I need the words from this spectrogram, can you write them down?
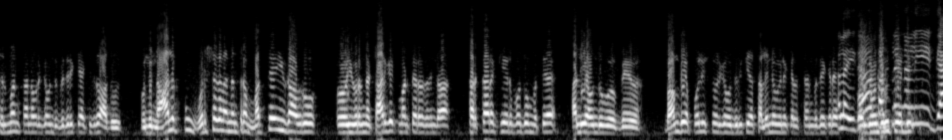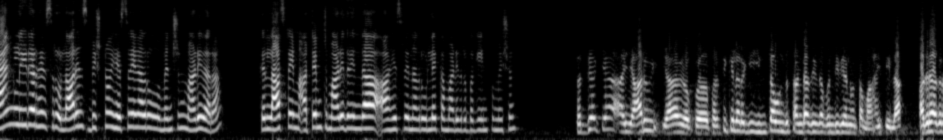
ಸಲ್ಮಾನ್ ಖಾನ್ ಅವರಿಗೆ ಒಂದು ಬೆದರಿಕೆ ಹಾಕಿದ್ರು ಅದು ಒಂದು ನಾಲ್ಕು ವರ್ಷಗಳ ನಂತರ ಮತ್ತೆ ಈಗ ಅವರು ಇವರನ್ನ ಟಾರ್ಗೆಟ್ ಮಾಡ್ತಾ ಇರೋದ್ರಿಂದ ಸರ್ಕಾರಕ್ಕೆ ಇರ್ಬೋದು ಮತ್ತೆ ಅಲ್ಲಿಯ ಒಂದು ಬಾಂಬೆ ಬಾಂಬೆಯ ಪೊಲೀಸ್ನವರಿಗೆ ಒಂದು ರೀತಿಯ ತಲೆನೋವಿನ ಕೆಲಸ ನಲ್ಲಿ ಗ್ಯಾಂಗ್ ಲೀಡರ್ ಹೆಸರು ಲಾರೆನ್ಸ್ ಬಿಷ್ಣೋ ಹೆಸರು ಏನಾದ್ರು ಮೆನ್ಷನ್ ಮಾಡಿದಾರಾ ಲಾಸ್ಟ್ ಟೈಮ್ ಅಟೆಂಪ್ಟ್ ಮಾಡಿದ್ರಿಂದ ಆ ಹೆಸರು ಏನಾದ್ರು ಉಲ್ಲೇಖ ಮಾಡಿದ್ರ ಬಗ್ಗೆ ಇನ್ಫಾರ್ಮೇಶನ್ ಸದ್ಯಕ್ಕೆ ಯಾರು ಪರ್ಟಿಕ್ಯುಲರ್ ಆಗಿ ಇಂಥ ಒಂದು ತಂಡದಿಂದ ಬಂದಿದೆ ಅನ್ನುವಂತ ಮಾಹಿತಿ ಇಲ್ಲ. ಆದ್ರೆ ಅದರ,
